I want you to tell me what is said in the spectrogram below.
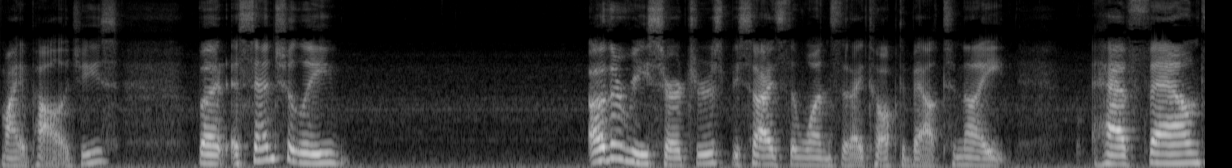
my apologies. But essentially, other researchers, besides the ones that I talked about tonight, have found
